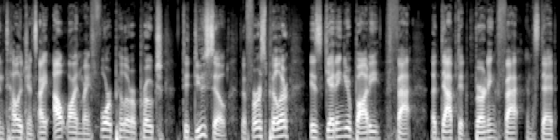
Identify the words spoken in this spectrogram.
intelligence. I outline my four pillar approach to do so. The first pillar is getting your body fat adapted, burning fat instead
